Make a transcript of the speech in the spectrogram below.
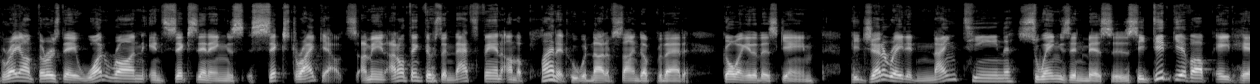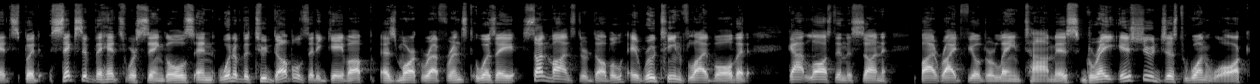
Gray on Thursday, one run in six innings, six strikeouts. I mean, I don't think there's a Nats fan on the planet who would not have signed up for that going into this game. He generated 19 swings and misses. He did give up eight hits, but six of the hits were singles. And one of the two doubles that he gave up, as Mark referenced, was a Sun Monster double, a routine fly ball that got lost in the sun by right fielder Lane Thomas. Gray issued just one walk,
